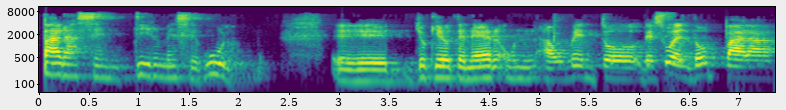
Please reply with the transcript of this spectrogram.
para sentirme seguro. Eh, yo quiero tener un aumento de sueldo para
